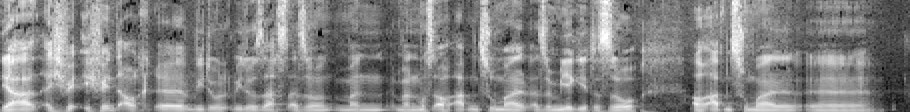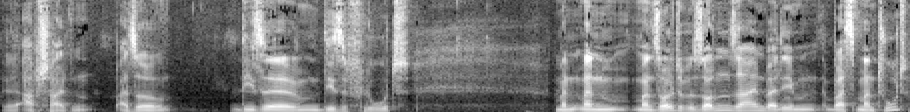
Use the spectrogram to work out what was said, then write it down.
Ja, ich, ich finde auch, äh, wie, du, wie du sagst, also man, man muss auch ab und zu mal, also mir geht es so, auch ab und zu mal äh, äh, abschalten. Also diese, diese Flut, man, man, man sollte besonnen sein bei dem, was man tut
